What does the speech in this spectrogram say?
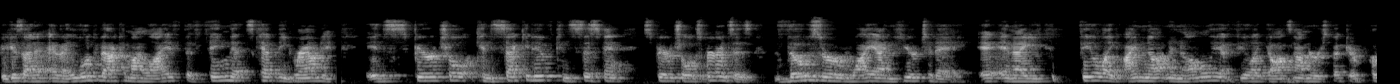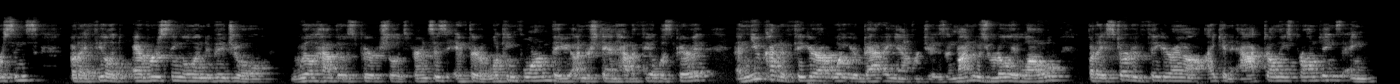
because I, and I look back in my life, the thing that's kept me grounded is spiritual, consecutive, consistent spiritual experiences. Those are why I'm here today. And I feel like I'm not an anomaly. I feel like God's not a respecter of persons, but I feel like every single individual will have those spiritual experiences. If they're looking for them, they understand how to feel the spirit. And you kind of figure out what your batting average is. And mine was really low, but I started figuring out I can act on these promptings and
